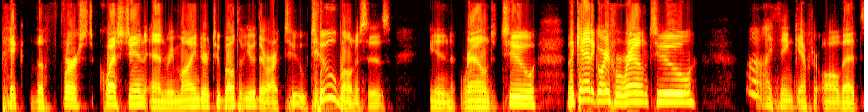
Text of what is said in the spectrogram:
pick the first question. And reminder to both of you, there are two two bonuses in round two. The category for round two, uh, I think, after all that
